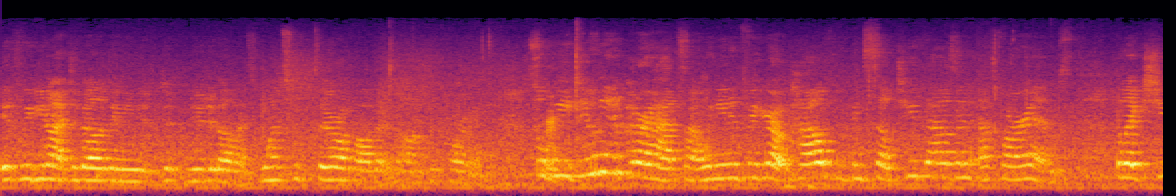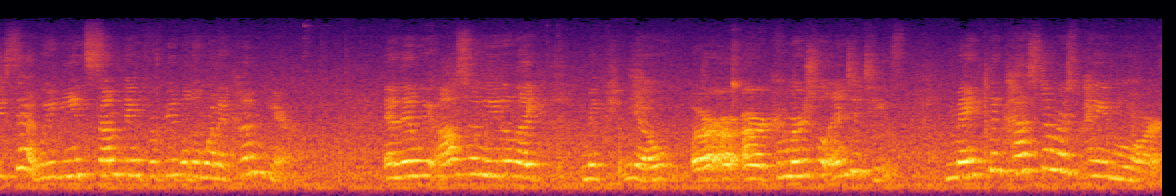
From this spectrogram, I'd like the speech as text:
if we do not develop any new new developments, once we clear off all that non-performing. So we do need to put our hats on, we need to figure out how we can sell two thousand FRMs. But like she said, we need something for people to wanna come here. And then we also need to like, make, you know, our, our, commercial entities, make the customers pay more.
